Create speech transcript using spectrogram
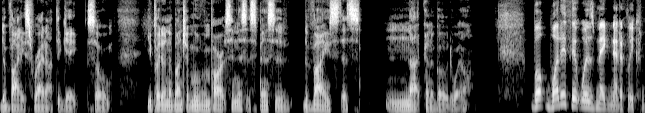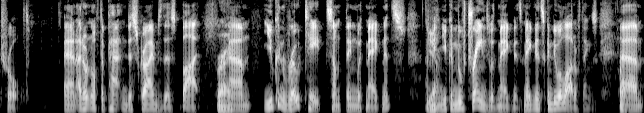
device right out the gate. So you put in a bunch of moving parts in this expensive device that's not going to bode well. Well, what if it was magnetically controlled? And I don't know if the patent describes this, but right. um, you can rotate something with magnets. I yeah. mean, you can move trains with magnets. Magnets can do a lot of things. Right. Um,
